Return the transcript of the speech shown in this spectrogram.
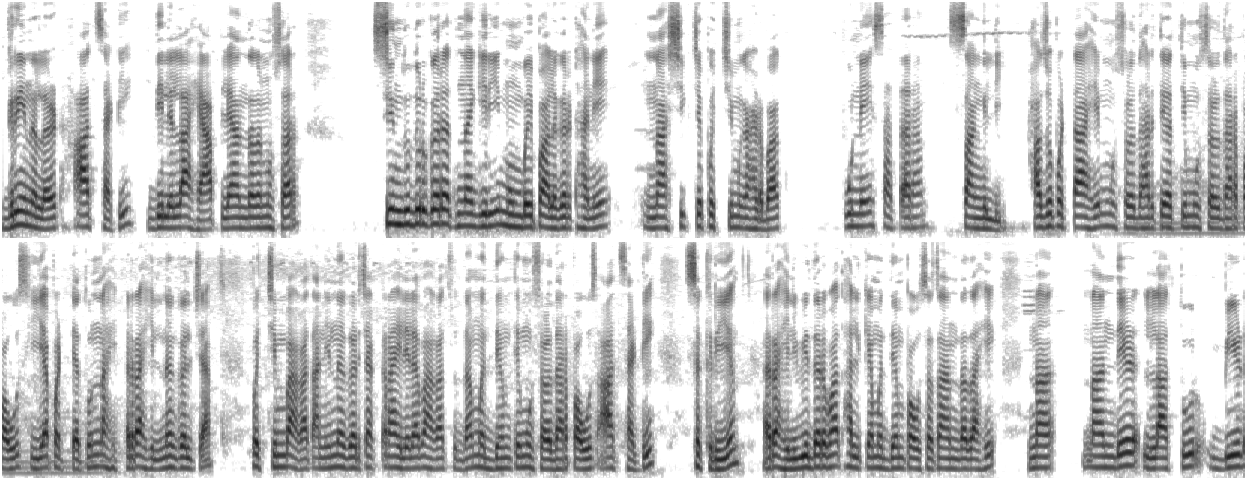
ग्रीन अलर्ट आजसाठी दिलेला आहे. आपल्या अंदाजानुसार सिंधुदुर्ग रत्नागिरी मुंबई पालघर ठाणे नाशिकचे पश्चिम घाटबाग पुणे सातारा सांगली. हा जो पट्टा आहे मुसळधार ते अतिमुसळधार पाऊस या पट्ट्यातून नाही. राहील नगरच्या पश्चिम भागात आणि नगरच्या राहिलेल्या भागात सुद्धा मध्यम ते मुसळधार पाऊस आजसाठी सक्रिय राहील. विदर्भात हलक्या मध्यम पावसाचा अंदाज आहे. ना नांदेड लातूर बीड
